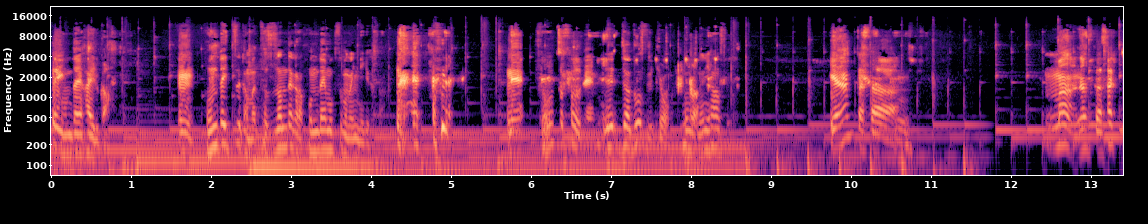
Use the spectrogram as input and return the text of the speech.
はい本題入るか。うん。本題っつうか、まあ雑談だから本題もクソもないんだけどさ。ね、ほんとそうだよね。え、じゃあどうする？今日。何何話す？いや、なんかさ、うんまあなんかさっき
